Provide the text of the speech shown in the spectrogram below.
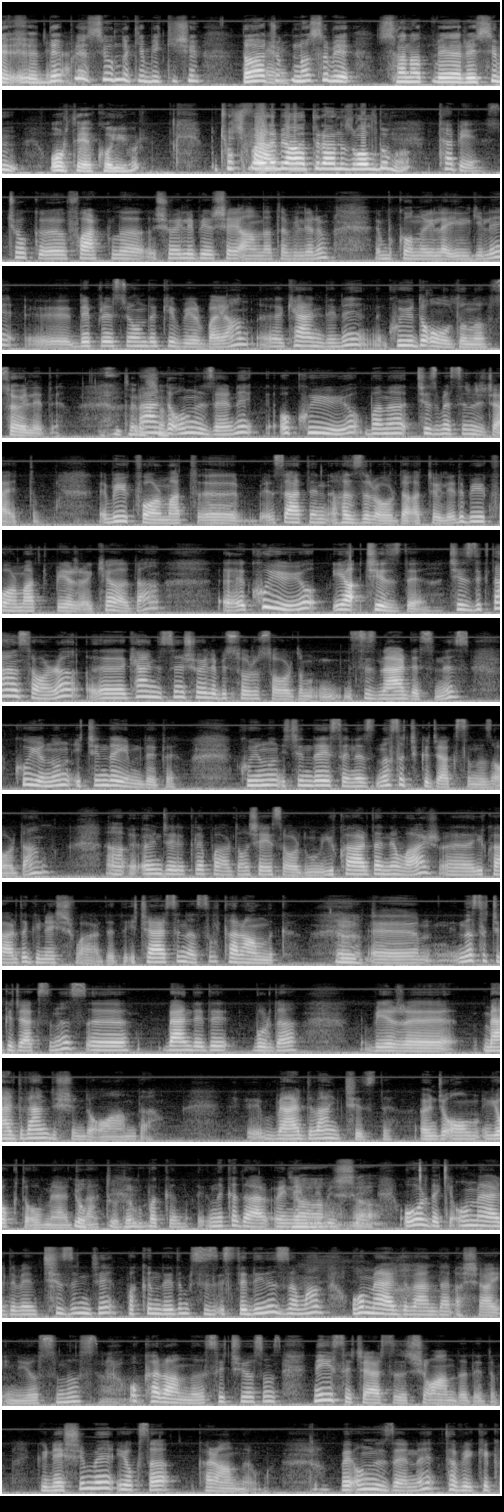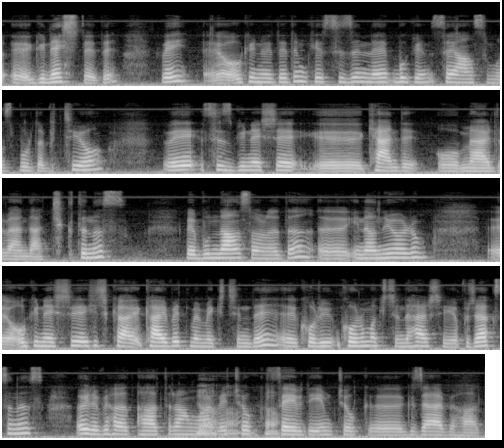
Peki e, depresyondaki bir kişi daha Evet. çok nasıl bir sanat veya resim ortaya koyuyor? çok Hiç böyle bir farklı. hatıranız oldu mu? Tabii çok e, farklı. Şöyle bir şey anlatabilirim e, bu konuyla ilgili. Depresyondaki bir bayan kendini kuyuda olduğunu söyledi. Enteresan. Ben de onun üzerine o kuyuyu bana çizmesini rica ettim. E, Büyük format e, zaten hazır orada atölyede büyük format bir kağıda e, kuyuyu ya, çizdi. Çizdikten sonra kendisine şöyle bir soru sordum. Siz neredesiniz? Kuyunun içindeyim dedi. Kuyunun içindeyseniz nasıl çıkacaksınız oradan? Öncelikle pardon şey sordum. Yukarıda ne var? Yukarıda güneş var dedi. İçerisi nasıl? Karanlık. Evet. Ee, nasıl çıkacaksınız? Ee, ben dedi burada bir e, merdiven düşündü o anda. Ee, merdiven çizdi. Önce ol, yoktu o merdiven. Yoktu değil mi? Bakın ne kadar önemli Ya, bir şey. ya. Oradaki o merdiveni çizince bakın dedim siz istediğiniz zaman o merdivenden aşağı iniyorsunuz. O karanlığı seçiyorsunuz. Neyi seçersiniz şu anda dedim. Güneşi mi yoksa karanlığı mı? Ve onun üzerine tabii ki e, güneş dedi. Ve e, o günü dedim ki sizinle bugün seansımız burada bitiyor. Ve siz güneşe e, kendi o merdivenden çıktınız. Ve bundan sonra da e, inanıyorum e, o güneşi hiç kay- kaybetmemek için de e, koruy- korumak için de her şeyi yapacaksınız. Öyle bir ha- hatıram var Ya, ve çok ya. sevdiğim çok e, güzel bir hatıra.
